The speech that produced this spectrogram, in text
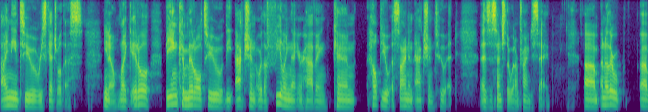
I need to reschedule this. You know, like it'll being committal to the action or the feeling that you're having can help you assign an action to it. Is essentially what I'm trying to say. Um, another uh,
